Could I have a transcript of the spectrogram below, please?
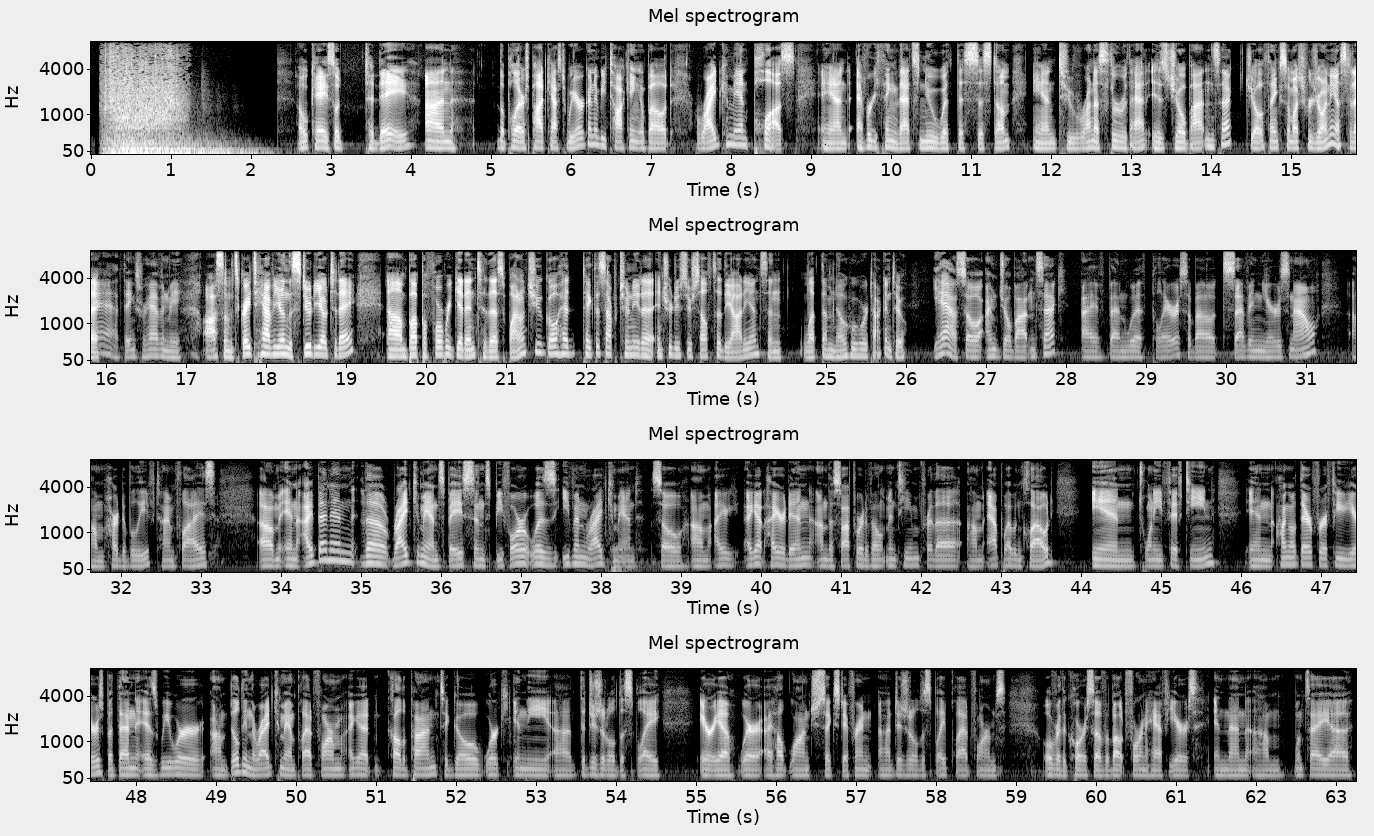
Okay, so today on the Polaris podcast, we are going to be talking about Ride Command Plus and everything that's new with this system. And to run us through that is Joe Bottensek. Joe, thanks so much for joining us today. Yeah, thanks for having me. Awesome. It's great to have you in the studio today. Um, but before we get into this, why don't you go ahead take this opportunity to introduce yourself to the audience and let them know who we're talking to? Yeah, so I'm Joe Bottensek. I've been with Polaris about seven years now. Um, hard to believe, time flies. Yeah. Um, and I've been in the Ride Command space since before it was even Ride Command. So um, I, I got hired in on the software development team for the um, app, web, and cloud in 2015 and hung out there for a few years. But then, as we were um, building the Ride Command platform, I got called upon to go work in the uh, the digital display area where I helped launch six different uh, digital display platforms over the course of about four and a half years. And then um, once I uh,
